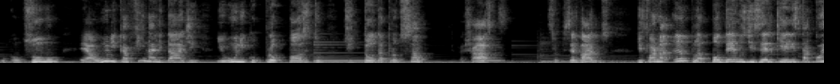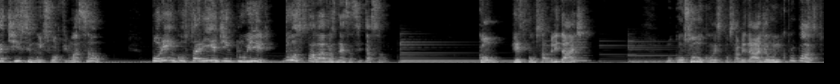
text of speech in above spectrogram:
o consumo é a única finalidade e o único propósito de toda a produção. Fecha aspas. Se observarmos, de forma ampla, podemos dizer que ele está corretíssimo em sua afirmação. Porém, gostaria de incluir duas palavras nessa citação. Com responsabilidade. O consumo com responsabilidade é o único propósito.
